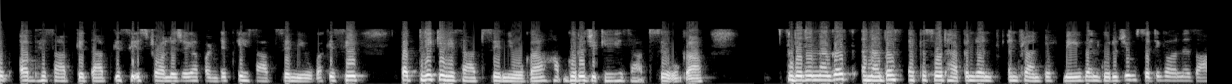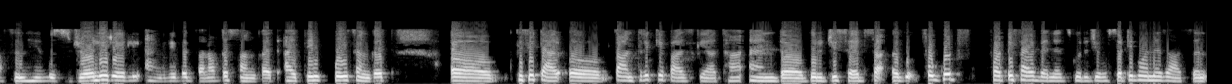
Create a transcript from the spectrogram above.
जब अब हिसाब किताब किसी एस्ट्रोलॉजर या पंडित के हिसाब से नहीं होगा किसी पत्री के हिसाब से नहीं होगा गुरु जी के हिसाब से होगा Then another another episode happened in, in front of me when Guruji was sitting on his asana. He was really really angry with one of the sangat. I think कोई संगत किसी तांत्रिक के पास गया था and Guru ji said for good 45 minutes Guru ji वो on on his asan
